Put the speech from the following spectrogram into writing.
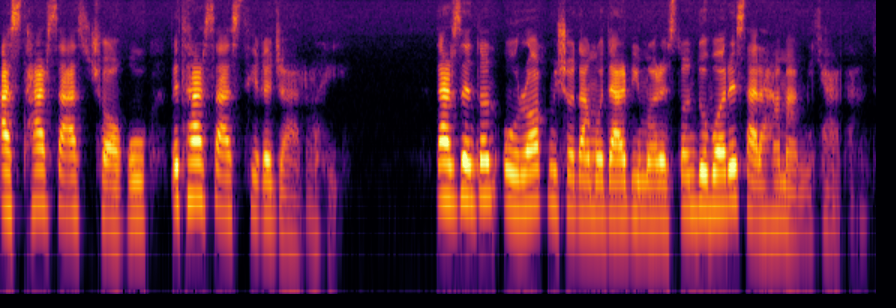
از ترس از چاقو به ترس از تیغ جراحی. در زندان اوراق می شدم و در بیمارستان دوباره سر همم می کردند.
